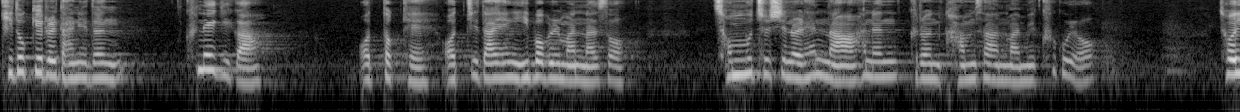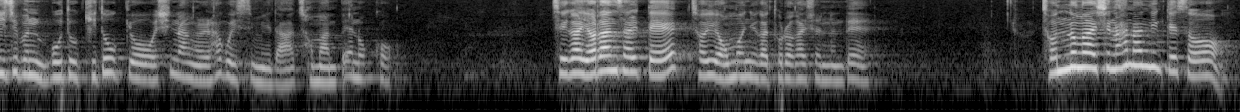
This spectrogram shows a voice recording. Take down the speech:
기독교를 다니던 큰애기가 어떻게 어찌 다행히 이 법을 만나서 전무 출신을 했나 하는 그런 감사한 마음이 크고요. 저희 집은 모두 기독교 신앙을 하고 있습니다. 저만 빼놓고. 제가 11살 때 저희 어머니가 돌아가셨는데 전능하신 하나님께서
